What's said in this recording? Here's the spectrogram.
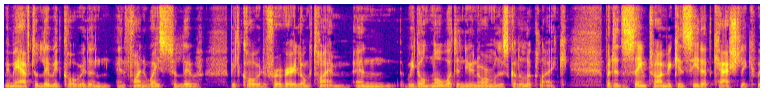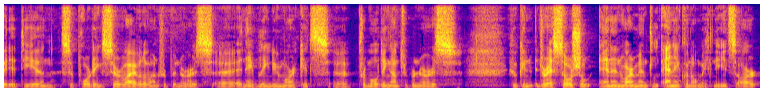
we may have to live with COVID and, and find ways to live with COVID for a very long time. And we don't know what the new normal is going to look like. But at the same time, we can see that cash liquidity and supporting survival of entrepreneurs, uh, enabling new markets, uh, promoting entrepreneurs who can address social and environmental and economic needs are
